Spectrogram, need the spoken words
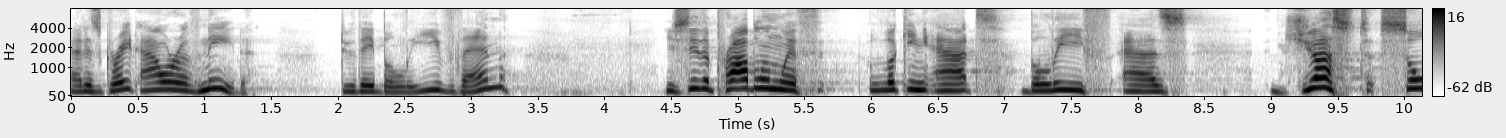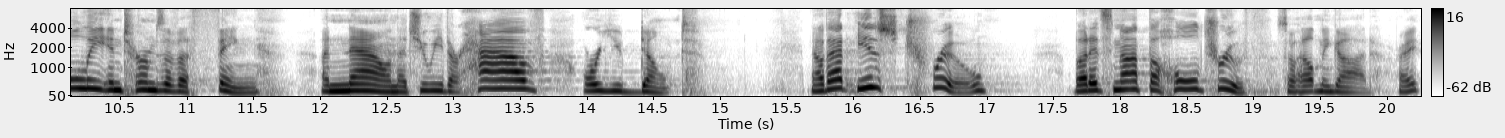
at his great hour of need? Do they believe then? You see, the problem with looking at belief as just solely in terms of a thing, a noun that you either have or you don't. Now, that is true, but it's not the whole truth, so help me God, right?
